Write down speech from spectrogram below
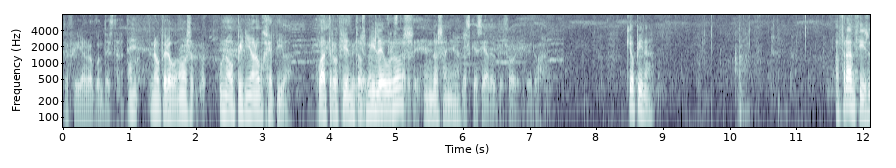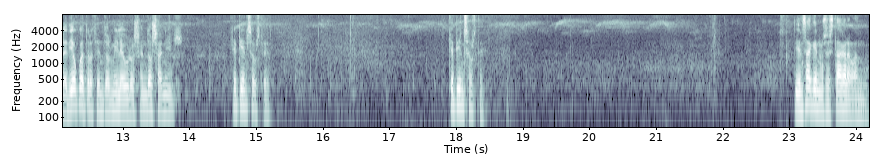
Preferiría no contestarte. No, pero vamos, una opinión objetiva. 400.000 Preferiría no euros en dos años. No es que sea del PSOE, pero... ¿Qué opina? A Francis le dio 400.000 euros en dos años. ¿Qué piensa usted? ¿Qué piensa usted? Piensa que nos está grabando.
